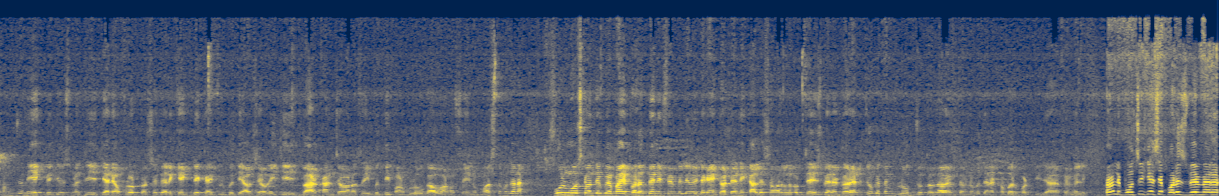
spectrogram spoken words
સમજો ને એક બે દિવસમાં જે જ્યારે અપલોડ કરશે ત્યારે કેક બેક કાંઈક બધી આવશે હવે જે દ્વારકા જવાનો છે એ બધી પણ બ્લોગ આવવાનો છે એનો મસ્ત મજાના ફૂલ મોસ્ટ કે ભાઈ ભરતભાઈની ફેમિલી હોય એટલે કાંઈ ઘટે નહીં. કાલે સવારે લગભગ જયેશભાઈના ઘરે જો કે તમે બ્લોગ જોતા જાવ એમ તમને બધાને ખબર પડતી જાય ફેમિલી ફેમિલી પહોંચી ગયા છે પરેશભાઈ મેરે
